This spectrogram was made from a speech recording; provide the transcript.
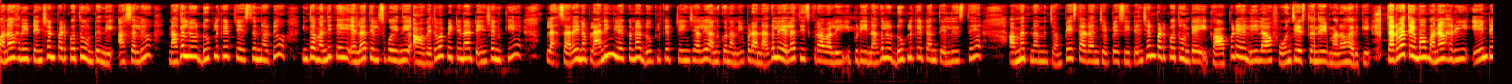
మనోహరి టెన్షన్ పడిపోతూ ఉంటుంది. అసలు నగలు డూప్లికేట్ చేస్తున్నట్టు ఇంతమందికి ఎలా తెలిసిపోయింది? ఆ విధవ పెట్టిన టెన్షన్కి ప్లా సరైన ప్లానింగ్ లేకుండా డూప్లికేట్ చేయించాలి అనుకున్నాను. ఇప్పుడు ఆ నగలు ఎలా తీసుకురావాలి? ఇప్పుడు ఈ నగలు డూప్లికేట్ అని తెలిస్తే అమర్ నన్ను చంపేస్తాడని చెప్పేసి టెన్షన్ పడిపోతూ ఉంటే ఇక అప్పుడే లీలా ఫోన్ చేస్తుంది మనోహర్కి. తర్వాత ఏమో మనోహరి ఏంటి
